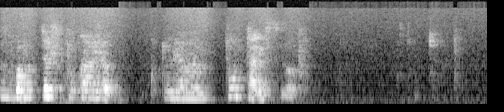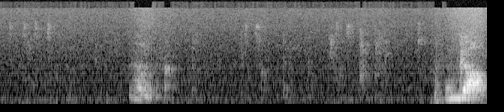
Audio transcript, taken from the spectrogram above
Wam też pokażę, który ja mam tutaj slot. Go.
